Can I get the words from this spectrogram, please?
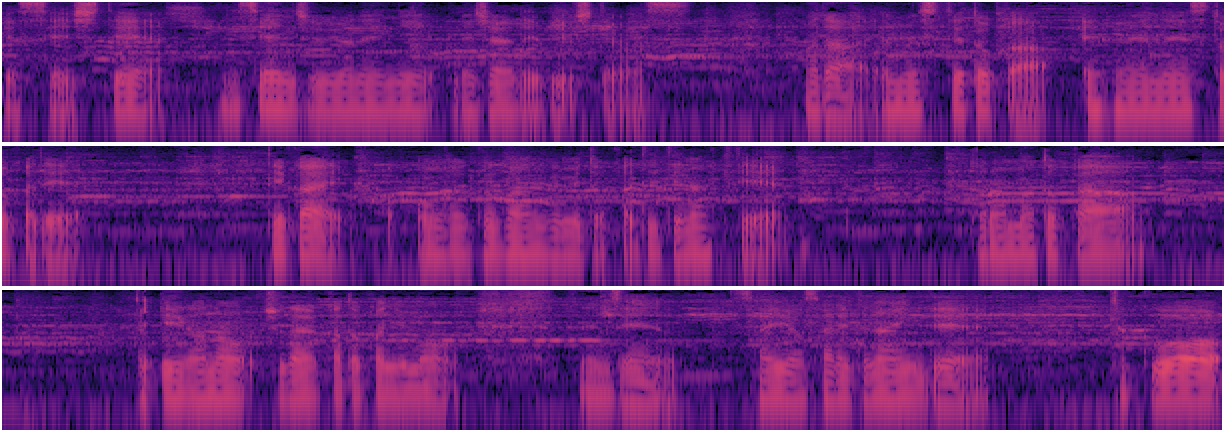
結成して2014年にメジャーデビューしてます。まだ「M ステ」とか FNS とかででかい音楽番組とか出てなくてドラマとか映画の主題歌とかにも全然採用されてないんで曲を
